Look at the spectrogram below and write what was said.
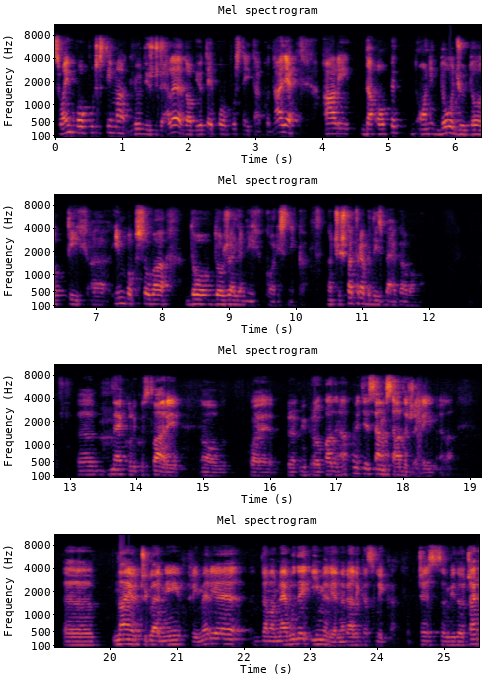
svojim popustima, ljudi žele da dobiju te popuste i tako dalje, ali da opet oni dođu do tih uh, inboxova, do, do željenih korisnika. Znači šta treba da izbegavamo? E, nekoliko stvari ovo, koje mi prvo pada na pamet je sam sadržaj e-maila. E, najočigledniji primer je da vam ne bude email jedna velika slika. Često sam video čak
